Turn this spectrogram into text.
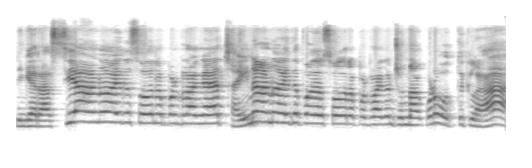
நீங்கள் ரஷ்யா அணு ஆயுத சோதனை பண்ணுறாங்க சைனா அணு ஆயுத சோதனை பண்ணுறாங்கன்னு சொன்னால் கூட ஒத்துக்கலாம்.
